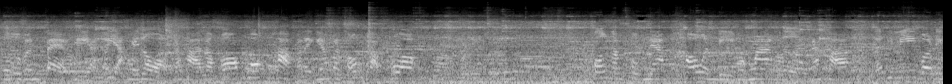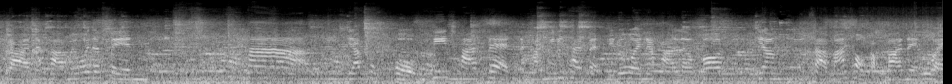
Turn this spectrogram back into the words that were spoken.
เออมันแปลกดีอะก็อยากให้ลองนะคะ แล้วก็พวกผักอะไรเงี้ยมาต้มกับพวกพวกน้ำซุปเนี่ยเข้ากันดีมากๆเลยนะคะ และที่นี่บริการนะคะ ไม่ว่าจะเป็นผ้า ยาปลุกผมที่ชาร์จแบตนะคะ มีที่ชาร์จแบตให้ด้วยนะคะ แล้วก็ยังสามารถถอดกลับบ้านได้ด้วย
